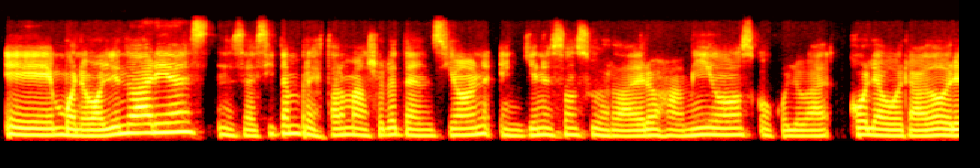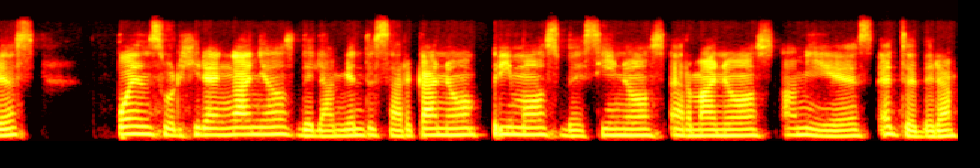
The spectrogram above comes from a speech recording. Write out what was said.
Eh, bueno, volviendo a Aries, necesitan prestar mayor atención en quiénes son sus verdaderos amigos o colaboradores. Pueden surgir engaños del ambiente cercano, primos, vecinos, hermanos, amigues, etc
